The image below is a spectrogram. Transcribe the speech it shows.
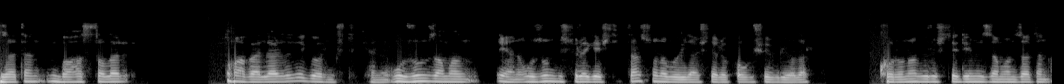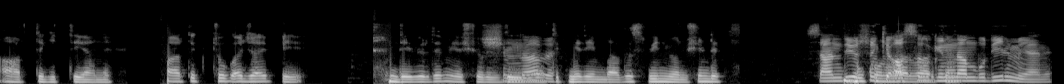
Zaten bu hastalar haberlerde de görmüştük. Yani uzun zaman yani uzun bir süre geçtikten sonra bu ilaçlara kavuşabiliyorlar. Koronavirüs dediğimiz zaman zaten arttı gitti yani. Artık çok acayip bir devirde mi yaşıyoruz Şimdi diyeyim abi- artık. Ne diyeyim Douglas bilmiyorum. Şimdi Sen diyorsun ki asıl varken- gündem bu değil mi yani?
